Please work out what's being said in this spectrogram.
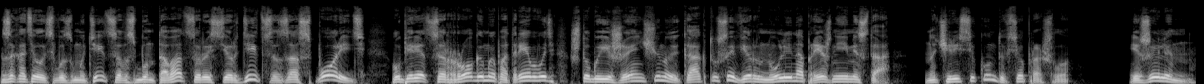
Захотелось возмутиться, взбунтоваться, рассердиться, заспорить, упереться рогом и потребовать, чтобы и женщину, и кактусы вернули на прежние места. Но через секунду все прошло. И Жилин,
